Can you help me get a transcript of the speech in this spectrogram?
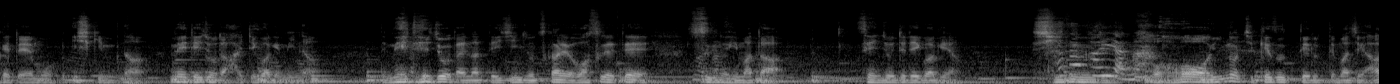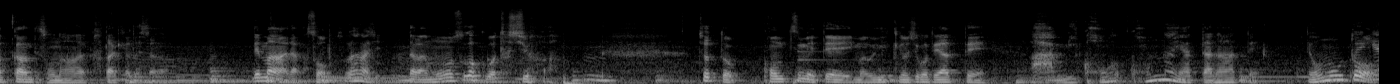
開けてもう意識な酩酊状態入っていくわけみんな。で酩酊状態になって一日の疲れを忘れて次の日また戦場に出ていくわけやん。死ぬ戦いやな。おお命削ってるってマジであかんってそんな働き方したら。でまあだからそうそういう話。だからものすごく私はうんちょっと根詰めて今植木の仕事やってああみここんなんやったなって。で思うとそうそう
